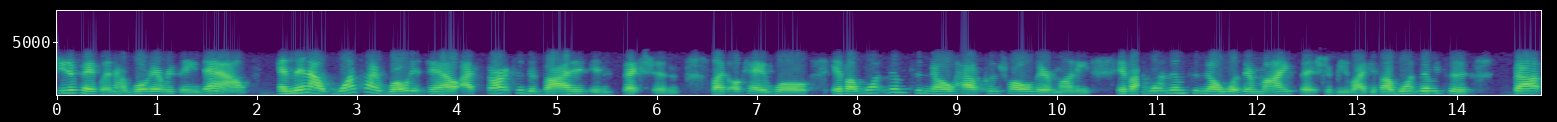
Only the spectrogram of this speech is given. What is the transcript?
sheet of paper and I wrote everything down and then I once I wrote it down, I start to divide it in sections. Like, okay, well, if I want them to know how to control their money, if I want them to know what their mindset should be like, if I want them to stop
